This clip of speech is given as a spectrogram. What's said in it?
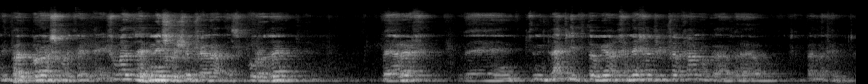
אני פעם בראש שמעתי את זה, לפני 30 שנה, את הסיפור הזה, בערך, ונדלק לי פתאום אחרי חמישי של חנוכה, אז אספר לכם את זה.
